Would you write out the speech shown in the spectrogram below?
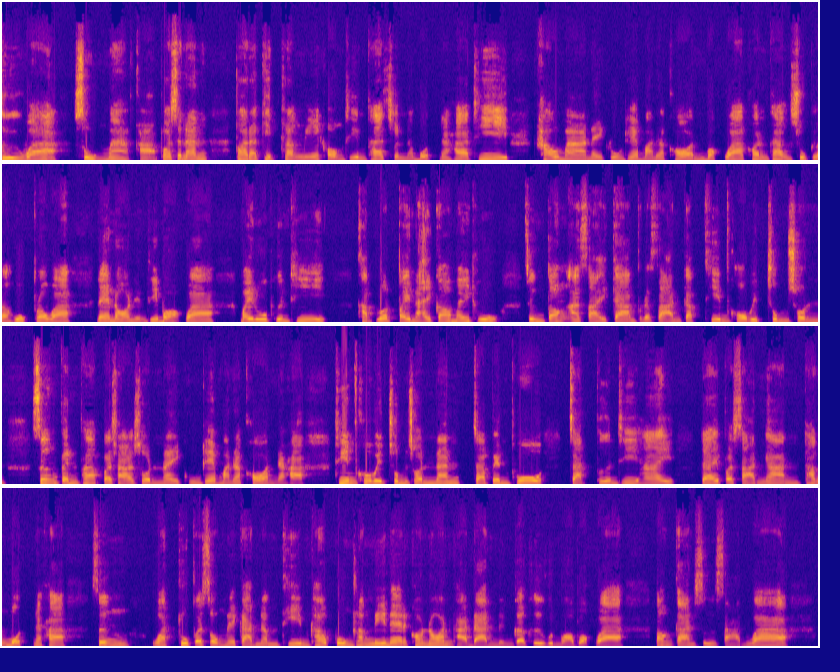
ถือว่าสูงมากค่ะ เพราะฉะนั้นภารกิจครั้งนี้ของทีมแพทย์ชนบทนะคะ ที่เข้ามาในกรุงเทพมหานคร บอกว่าค่อนข้างฉุกละหุก เพราะว่าแน่นอนอย่างที่บอกว่าไม่รู้พื้นที่ ขับรถไปไหนก็ไม่ถูก จึงต้องอาศัยการประสานกับทีมโควิดชุมชน ซึ่งเป็นภาคประชาชนในกรุงเทพมหานครนะคะ ทีมโควิดชุมชนนั้นจะเป็นผู้จัดพื้นที่ให้ได้ประสานงานทั้งหมดนะคะ ซึ่งวัตถุประสงค์ในการนำทีมเข้ากรุงครั้งนี้แน่นอนค่ะ ด้านหนึ่งก็คือคุณหมอบอกว่าต้องการสื่อสารว่า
